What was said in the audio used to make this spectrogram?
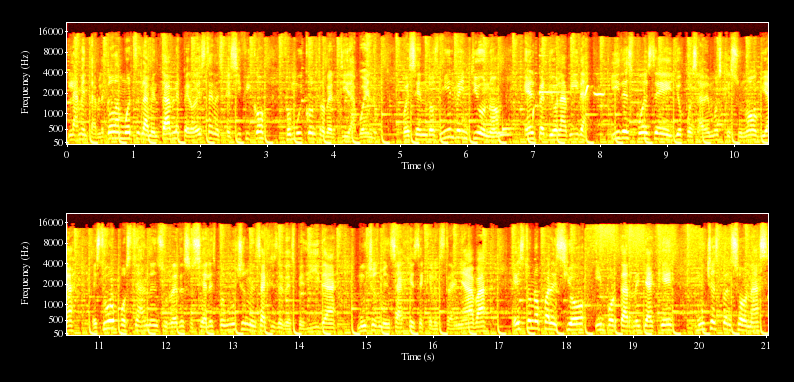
lamentable. Toda muerte es lamentable, pero esta en específico fue muy controvertida. Bueno, pues en 2021 él perdió la vida y después de ello pues sabemos que su novia estuvo posteando en sus redes sociales pues muchos mensajes de despedida, muchos mensajes de que lo extrañaba. Esto no pareció importarle ya que muchas personas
